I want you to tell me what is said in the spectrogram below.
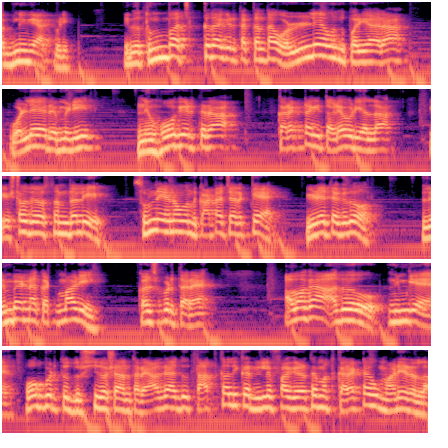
ಅಗ್ನಿಗೆ ಹಾಕ್ಬಿಡಿ. ಇದು ತುಂಬ ಚಿಕ್ಕದಾಗಿರ್ತಕ್ಕಂಥ ಒಳ್ಳೆಯ ಒಂದು ಪರಿಹಾರ ಒಳ್ಳೆಯ ರೆಮಿಡಿ ನೀವು ಹೋಗಿರ್ತೀರ ಕರೆಕ್ಟಾಗಿ ತಡೆ ಹೊಡಿಯಲ್ಲ, ಎಷ್ಟೋ ದೇವಸ್ಥಾನದಲ್ಲಿ ಸುಮ್ಮನೆ ಏನೋ ಒಂದು ಕಾಟಾಚಾರಕ್ಕೆ ಇಳೆ ತೆಗೆದು ಲಿಂಬೆಹಣ್ಣ ಕಟ್ ಮಾಡಿ ಕಳಿಸ್ಬಿಡ್ತಾರೆ. ಆವಾಗ ಅದು ನಿಮಗೆ ಹೋಗ್ಬಿಡ್ತು ದೃಷ್ಟಿದೋಷ ಅಂತಾರೆ. ಆದರೆ ಅದು ತಾತ್ಕಾಲಿಕ ರಿಲೀಫ್ ಆಗಿರುತ್ತೆ ಮತ್ತು ಕರೆಕ್ಟಾಗಿ ಮಾಡಿರಲ್ಲ.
